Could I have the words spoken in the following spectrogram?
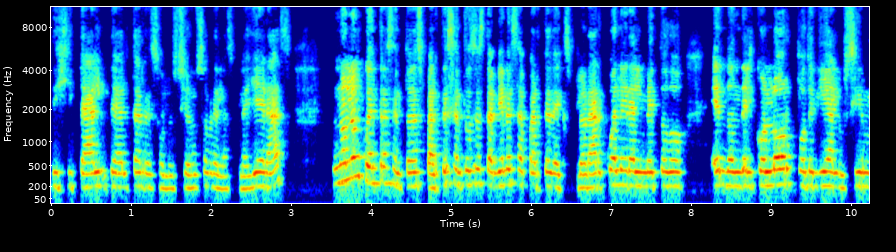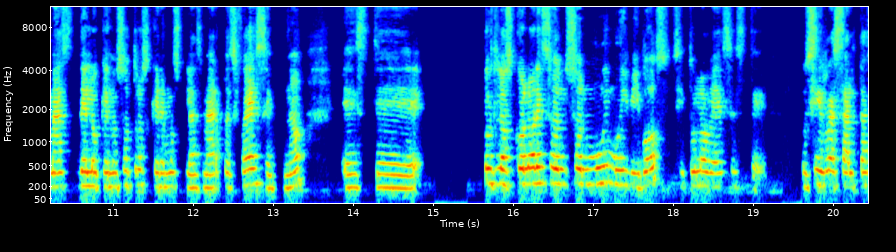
digital de alta resolución sobre las playeras. No lo encuentras en todas partes, entonces también esa parte de explorar cuál era el método en donde el color podría lucir más de lo que nosotros queremos plasmar, pues fue ese, ¿no? Este, pues los colores son, son muy, muy vivos. Si tú lo ves, este, pues sí resalta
